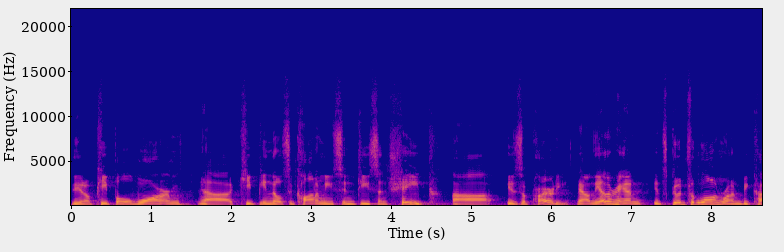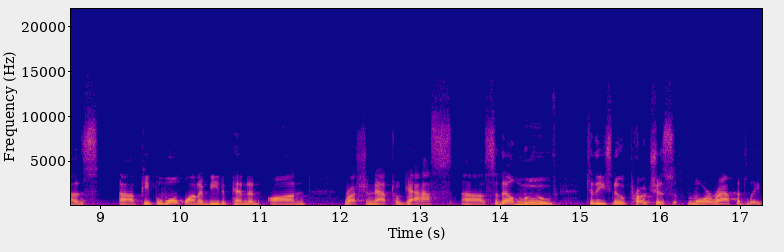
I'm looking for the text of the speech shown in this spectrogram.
you know people warm, uh, keeping those economies in decent shape uh, is a priority. Now, on the other hand, it's good for the long run because uh, people won't want to be dependent on Russian natural gas, so they'll move to these new approaches more rapidly.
